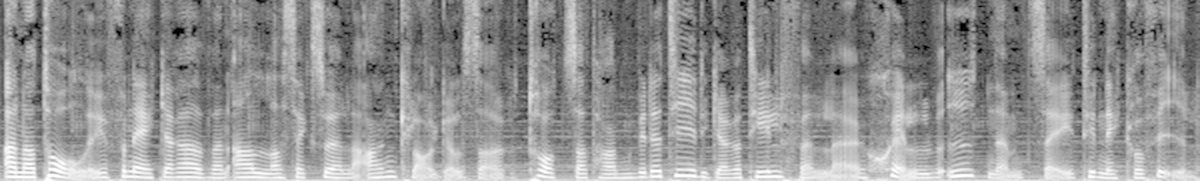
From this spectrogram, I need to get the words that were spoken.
Anatoly förnekar även alla sexuella anklagelser trots att han vid ett tidigare tillfälle själv utnämnt sig till nekrofil.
